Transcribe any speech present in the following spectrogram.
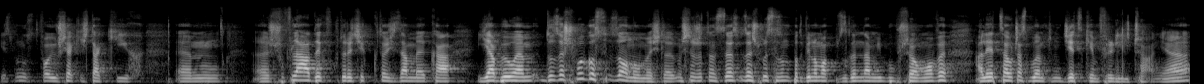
jest mnóstwo już jakichś takich e, szufladek, w które cię ktoś zamyka. Ja byłem do zeszłego sezonu, myślę, myślę, że ten zes- zeszły sezon pod wieloma względami był przełomowy, ale ja cały czas byłem tym dzieckiem Frylicza, nie?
